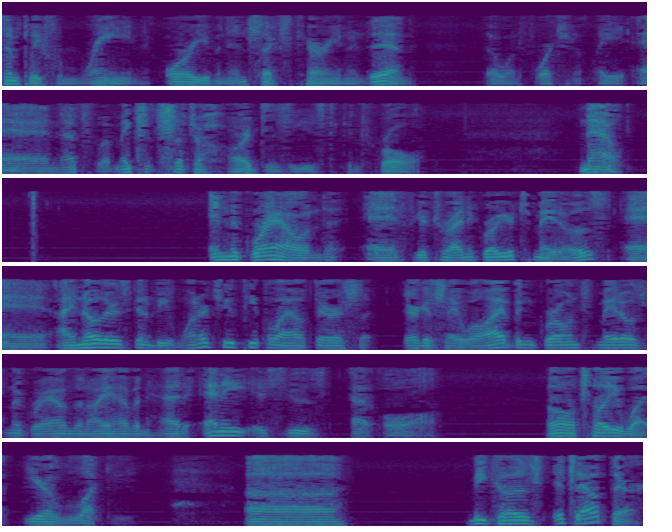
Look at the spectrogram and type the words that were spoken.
simply from rain or even insects carrying it in, though unfortunately, and that's what makes it such a hard disease to control. Now, in the ground, if you're trying to grow your tomatoes, and I know there's going to be one or two people out there they're going to say, well, I've been growing tomatoes in the ground and I haven't had any issues at all. Well, I'll tell you what, you're lucky. Uh, because it's out there.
